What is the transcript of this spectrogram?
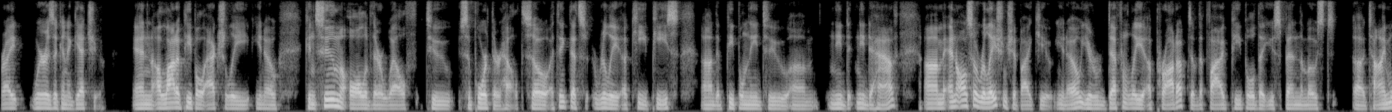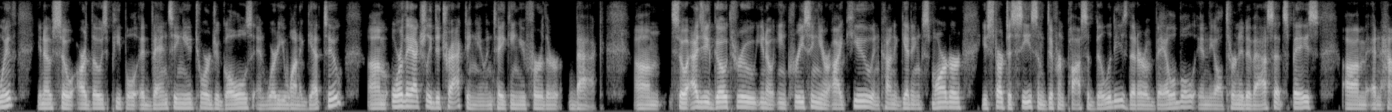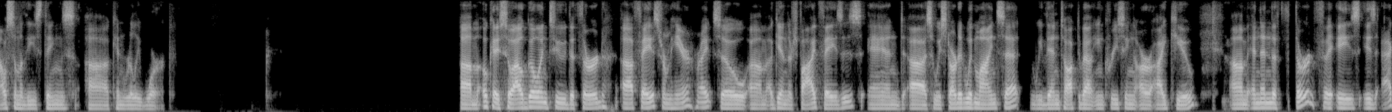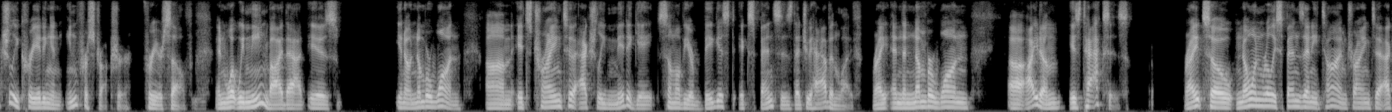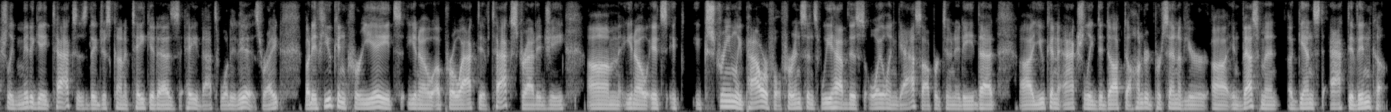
right, where is it going to get you? And a lot of people actually, you know, consume all of their wealth to support their health. So I think that's really a key piece uh, that people need to um, need to, need to have, um, and also relationship IQ. You know, you're definitely a product of the five people that you spend the most uh, time with you know? So are those people advancing you towards your goals and where do you want to get to? Um, or are they actually detracting you and taking you further back? Um, so as you go through you know increasing your iq and kind of getting smarter you start to see some different possibilities that are available in the alternative asset space um, and how some of these things uh, can really work Um, okay, so I'll go into the third uh, phase from here, right? So um, again, there's five phases, and uh, so we started with mindset. We then talked about increasing our IQ, um, and then the third phase is actually creating an infrastructure for yourself. Mm-hmm. And what we mean by that is, you know, number one, um, it's trying to actually mitigate some of your biggest expenses that you have in life, right? And the number one uh, item is taxes right? So no one really spends any time trying to actually mitigate taxes. They just kind of take it as hey that's what it is right? But if you can create you know a proactive tax strategy um, you know it's e- extremely powerful. For instance we have this oil and gas opportunity that uh, you can actually deduct 100% of your uh, investment against active income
